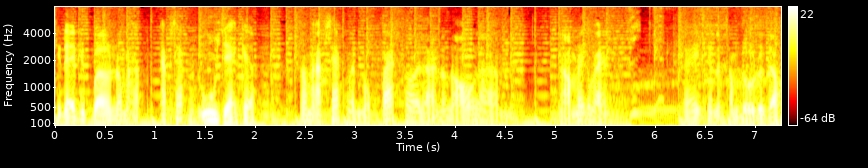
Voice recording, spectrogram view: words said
Chứ để ripper nó mà áp, áp sát mình u vàng kìa nó mà áp sát mình một phát thôi là nó nổ là ngõm đấy các bạn. Đấy cho nên không đùa được đâu.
